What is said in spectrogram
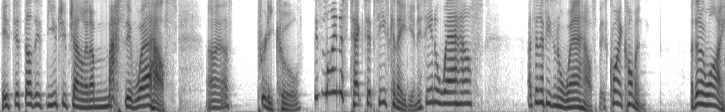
He just does his YouTube channel in a massive warehouse. That's pretty cool. Is Linus Tech Tips? He's Canadian. Is he in a warehouse? I don't know if he's in a warehouse, but it's quite common. I don't know why.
